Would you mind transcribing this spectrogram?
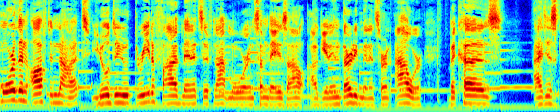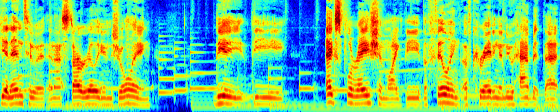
more than often not, you'll do three to five minutes, if not more. And some days I'll I'll get in 30 minutes or an hour because I just get into it and I start really enjoying the the exploration, like the the feeling of creating a new habit that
